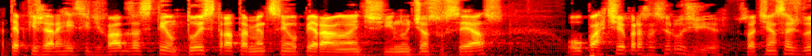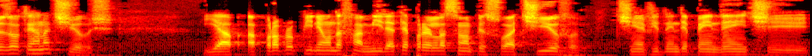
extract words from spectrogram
até porque já era recidivado, já se tentou esse tratamento sem operar antes e não tinha sucesso, ou partia para essa cirurgia. Só tinha essas duas alternativas. E a, a própria opinião da família, até por relação a uma pessoa ativa, tinha vida independente,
